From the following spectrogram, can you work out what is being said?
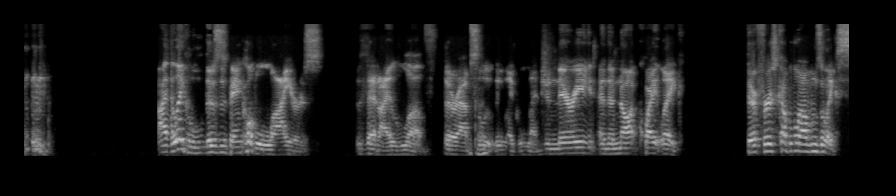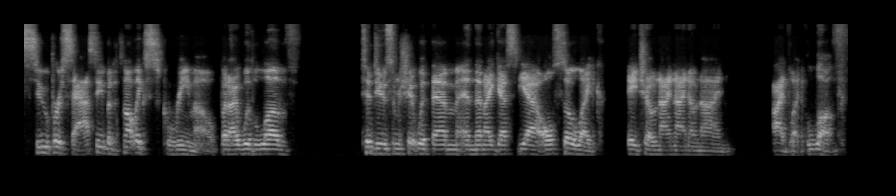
i, I like there's this band called liars that i love that are absolutely like legendary and they're not quite like their first couple albums are like super sassy, but it's not like screamo. But I would love to do some shit with them, and then I guess yeah, also like HO nine nine oh nine. I'd like love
